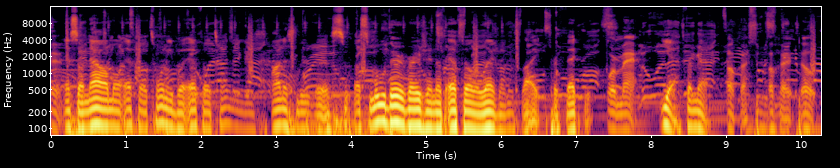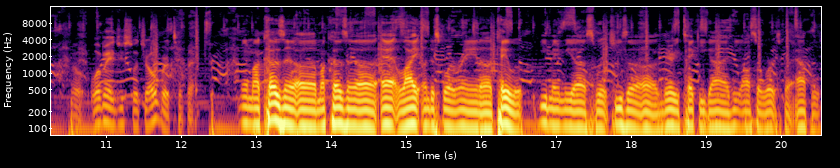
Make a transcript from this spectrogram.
Yeah. And so now I'm on FL20, but FL20 is honestly the, a smoother version of FL11. It's like perfected. For Mac. Yeah, for Mac. Okay. Okay. Oh, so what made you switch over to Mac? And my cousin, uh, my cousin uh, at light underscore rain, uh, Caleb, he made me uh, switch. He's a, uh very techie guy. and He also works for Apple.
